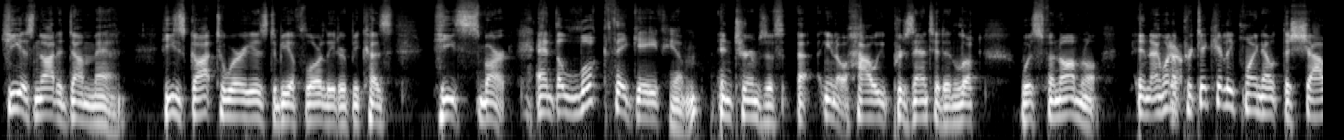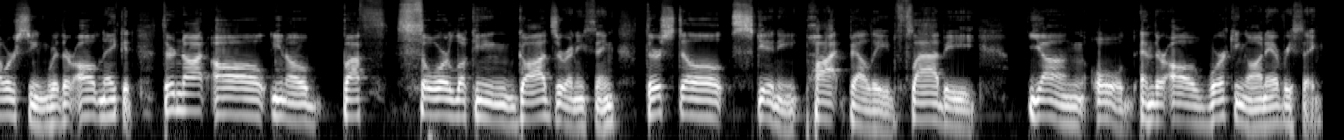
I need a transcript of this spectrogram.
He is not a dumb man. He's got to where he is to be a floor leader because he's smart. And the look they gave him in terms of uh, you know how he presented and looked was phenomenal. And I want Yeah. to particularly point out the shower scene where they're all naked. They're not all, you know, buff Thor looking gods or anything. They're still skinny, pot bellied, flabby, young, old, and they're all working on everything.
